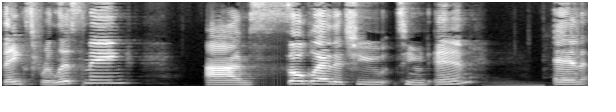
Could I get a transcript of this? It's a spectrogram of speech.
Thanks for listening. I'm so glad that you tuned in. And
